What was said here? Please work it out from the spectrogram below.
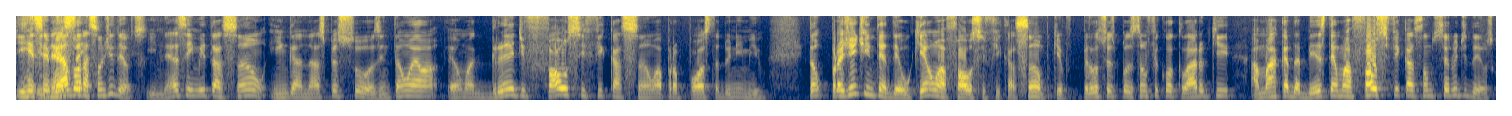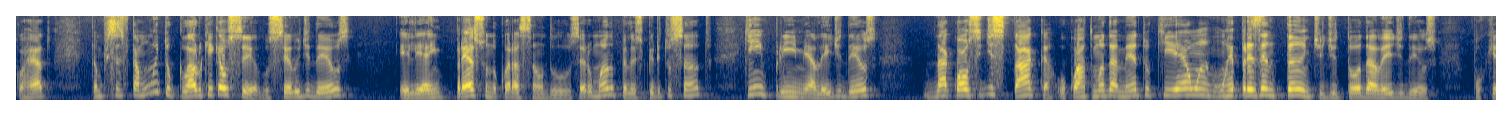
E receber e nessa, a adoração de Deus. E nessa imitação, enganar as pessoas. Então, é uma, é uma grande falsificação a proposta do inimigo. Então, para a gente entender o que é uma falsificação, porque pela sua exposição ficou claro que a marca da besta é uma falsificação do selo de Deus, correto? Então, precisa ficar muito claro o que é o selo. O selo de Deus ele é impresso no coração do ser humano pelo Espírito Santo, que imprime a lei de Deus, na qual se destaca o quarto mandamento, que é um, representante de toda a lei de Deus, porque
